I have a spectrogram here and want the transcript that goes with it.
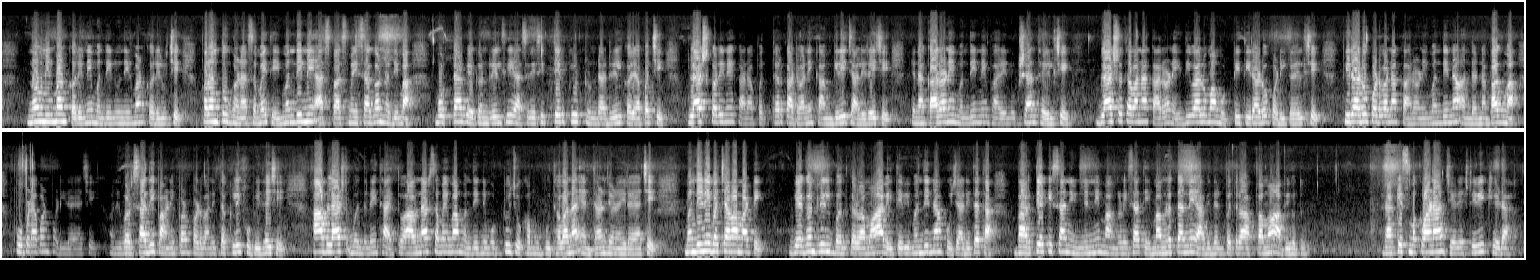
નવનિર્માણ કરીને મંદિરનું નિર્માણ કરેલું છે. પરંતુ ઘણા સમયથી મંદિરની આસપાસ મહીસાગર નદીમાં મોટા વેગન ડ્રીલથી આશરે સિત્તેર ફૂટ ટુંડા ડ્રીલ કર્યા પછી બ્લાસ્ટ કરીને કારા પથ્થર કાઢવાની કામગીરી ચાલી રહી છે. તેના કારણે મંદિરને ભારે નુકસાન થયેલ છે. બ્લાસ્ટ થવાના કારણે દિવાલોમાં મોટી તિરાડો પડી ગયેલ છે. તિરાડો પડવાના કારણે મંદિરના અંદરના ભાગમાં પોપડા પણ પડી રહ્યા છે અને વરસાદી પાણી પણ પડવાની તકલીફ ઊભી થઈ છે. આ બ્લાસ્ટ બંધ નહીં થાય તો આવનાર સમયમાં મંદિરને મોટું જોખમ ઊભું થવાના એંધાણ જણાઈ રહ્યા છે. મંદિરને બચાવવા માટે વેગન રીલ બંધ કરવામાં આવે તેવી મંદિરના પૂજારી તથા ભારતીય કિસાન યુનિયનની માંગણી સાથે મામલતદારને આવેદનપત્ર આપવામાં આવ્યું હતું. રાકેશ મકવાણા જેડેશ ટીવી ખેડા.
